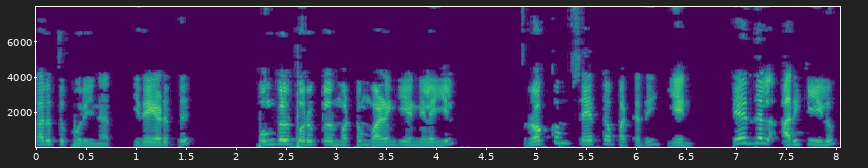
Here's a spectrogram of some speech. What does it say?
கருத்து கூறினர். இதையடுத்து பொங்கல் பொருட்கள் மட்டும் வழங்கிய நிலையில் ரொக்கம் சேர்க்கப்பட்டது ஏன்? தேர்தல் அறிக்கையிலும்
